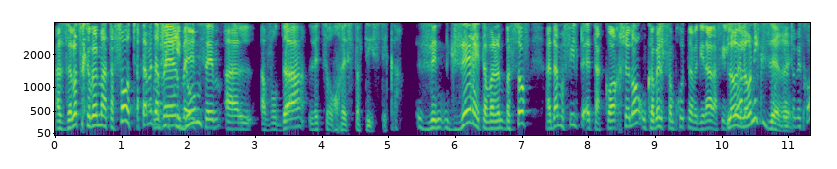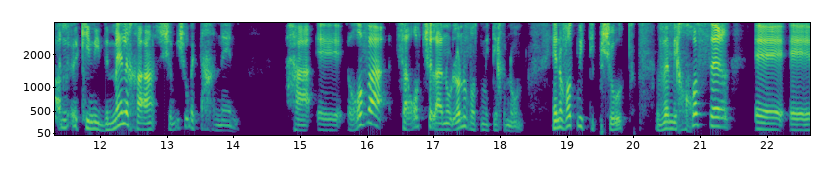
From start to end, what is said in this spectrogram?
אז אתה לא צריך לקבל מעטפות. אתה מדבר קידום, בעצם על עבודה לצורכי סטטיסטיקה. זה נגזרת, אבל בסוף אדם מפעיל את הכוח שלו, הוא מקבל סמכות מהמדינה להפעיל לא, כוח. היא לא נגזרת. כי נדמה לך שמישהו מתכנן. אה, רוב הצרות שלנו לא נובעות מתכנון, הן נובעות מטיפשות ומחוסר אה, אה,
